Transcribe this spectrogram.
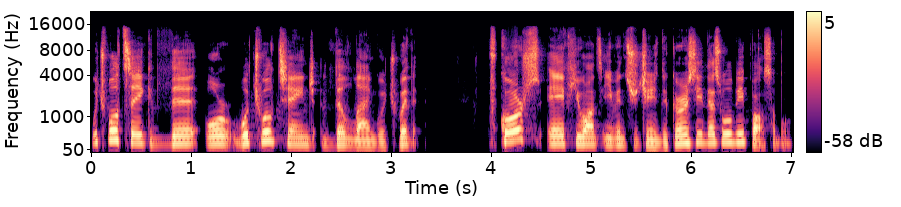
which will take the or which will change the language with it. Of course, if you want even to change the currency, that will be possible.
